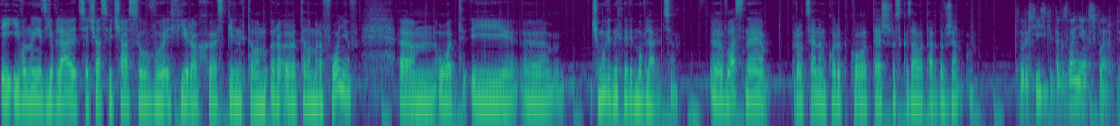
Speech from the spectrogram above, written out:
і і вони з'являються час від часу в ефірах спільних телемарафонів. Ем, от, І ем, чому від них не відмовляються. Е, власне, про це нам коротко теж розказав Атар Довженко. Російські так звані експерти,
